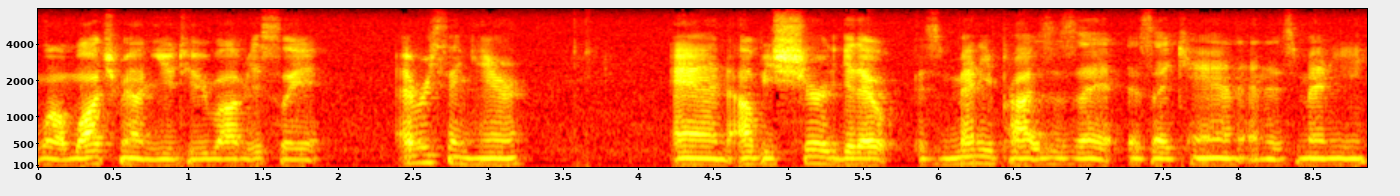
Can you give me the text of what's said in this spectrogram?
well watch me on YouTube obviously everything here and I'll be sure to get out as many prizes as I, as I can and as many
